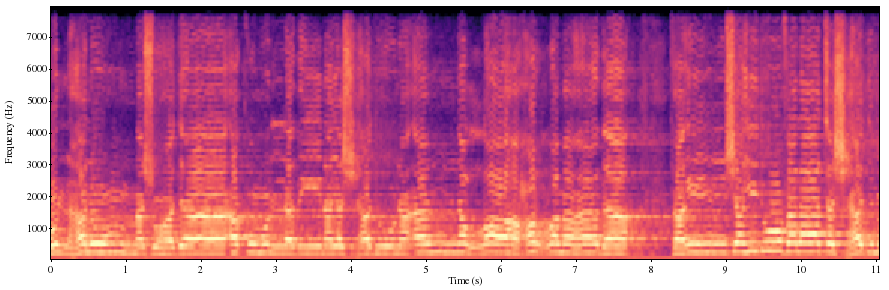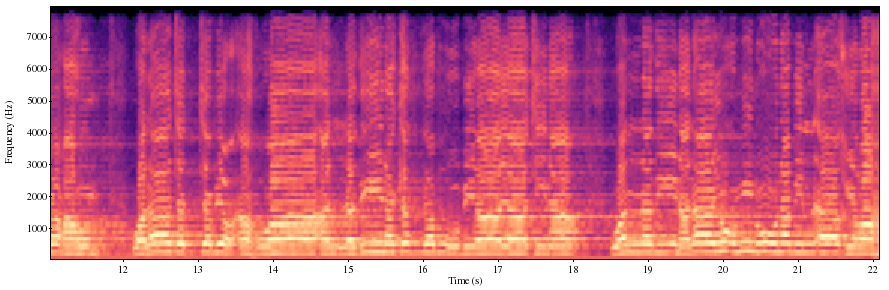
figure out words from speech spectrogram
قل هلم شهداءكم الذين يشهدون أن الله حرم هذا. فإن شهدوا فلا تشهد معهم ولا تتبع أهواء الذين كذبوا بآياتنا والذين لا يؤمنون بالآخرة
